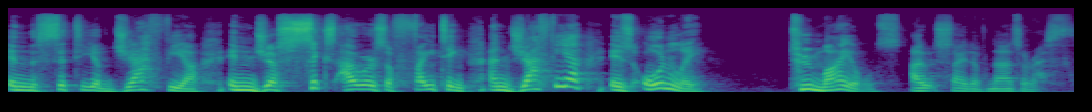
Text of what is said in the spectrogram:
in the city of Jaffa in just six hours of fighting. And Jaffa is only two miles outside of Nazareth.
